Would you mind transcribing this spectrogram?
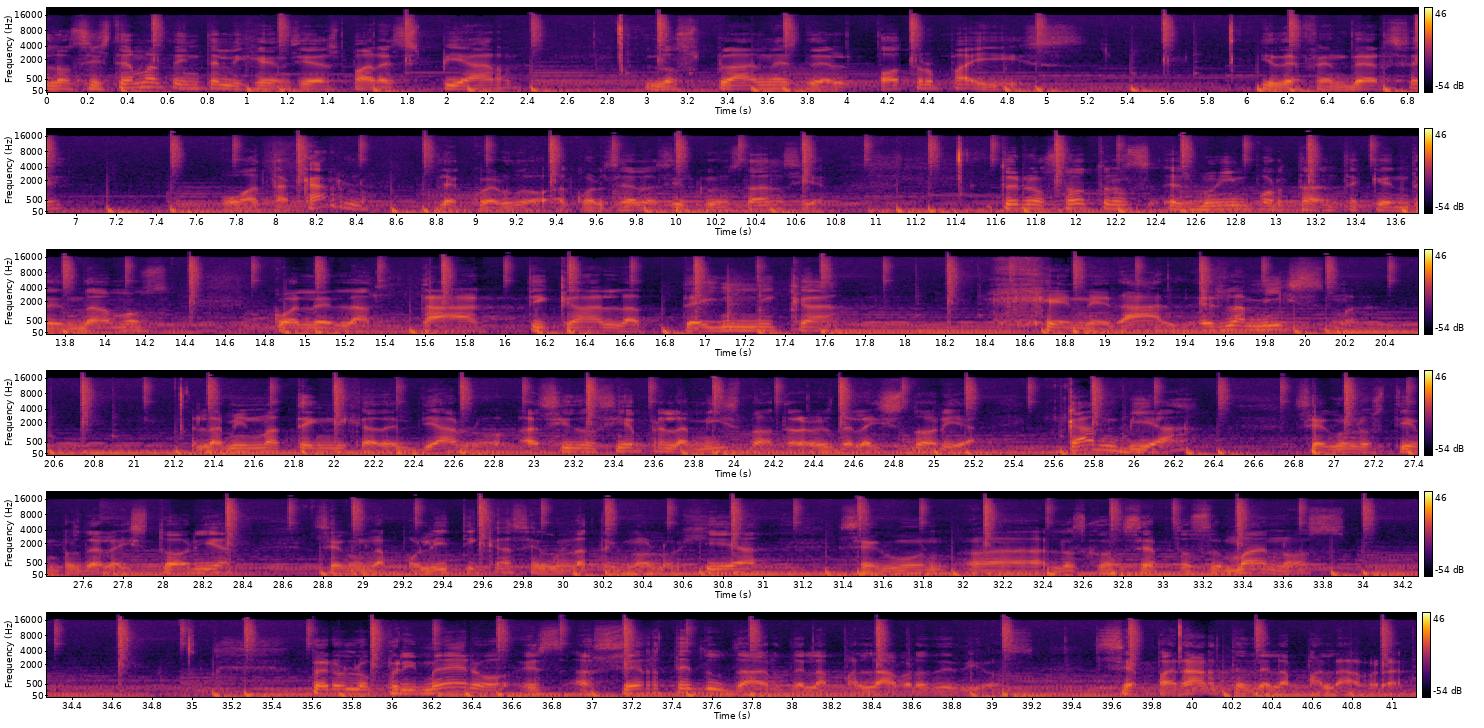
Los sistemas de inteligencia es para espiar los planes del otro país y defenderse o atacarlo, de acuerdo a cual sea la circunstancia. Entonces nosotros es muy importante que entendamos cuál es la táctica, la técnica general, es la misma. La misma técnica del diablo ha sido siempre la misma a través de la historia. Cambia según los tiempos de la historia, según la política, según la tecnología, según uh, los conceptos humanos. Pero lo primero es hacerte dudar de la palabra de Dios, separarte de la palabra.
